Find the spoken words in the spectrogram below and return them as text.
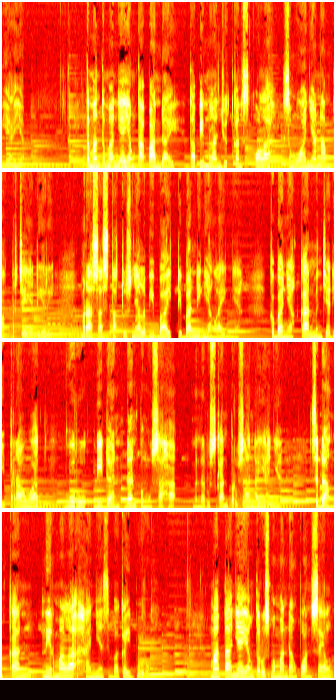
biaya. Teman-temannya yang tak pandai tapi melanjutkan sekolah, semuanya nampak percaya diri, merasa statusnya lebih baik dibanding yang lainnya. Kebanyakan menjadi perawat, guru, bidan, dan pengusaha, meneruskan perusahaan ayahnya. Sedangkan Nirmala hanya sebagai buruh. Matanya yang terus memandang ponsel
